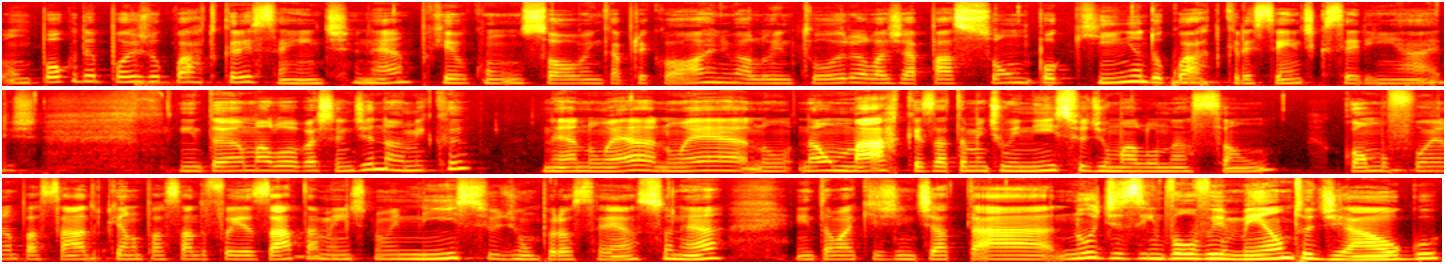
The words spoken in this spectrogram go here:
um pouco depois do quarto crescente, né? Porque com o Sol em Capricórnio, a lua em Touro, ela já passou um pouquinho do quarto crescente, que seria em Ares. Então é uma lua bastante dinâmica, né? Não é, não é, não, não marca exatamente o início de uma alunação, como foi ano passado, porque ano passado foi exatamente no início de um processo, né? Então aqui a gente já está no desenvolvimento de algo,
